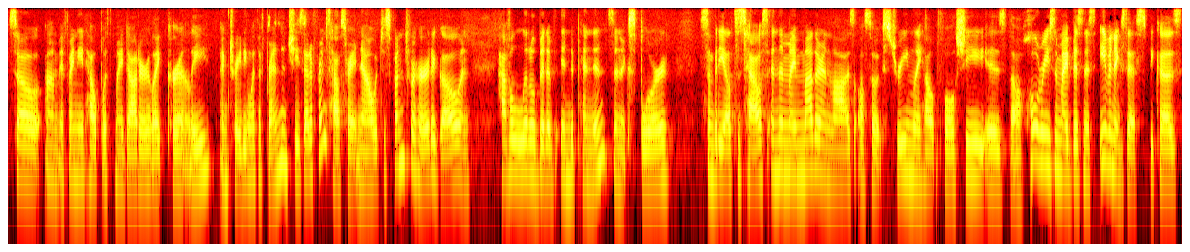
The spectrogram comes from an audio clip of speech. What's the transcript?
So um, if I need help with my daughter, like currently, I'm trading with a friend, and she's at a friend's house right now, which is fun for her to go and have a little bit of independence and explore somebody else's house. And then my mother in law is also extremely helpful. She is the whole reason my business even exists because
